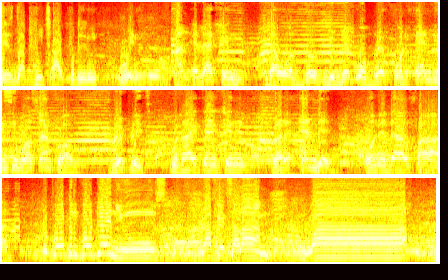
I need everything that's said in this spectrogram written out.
is that which I couldn't win. An election that was due to be make or break for the NDC was central, replete with high tension, that ended on a dial fad. Reporting for the news, Rafik Salam. Wow.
